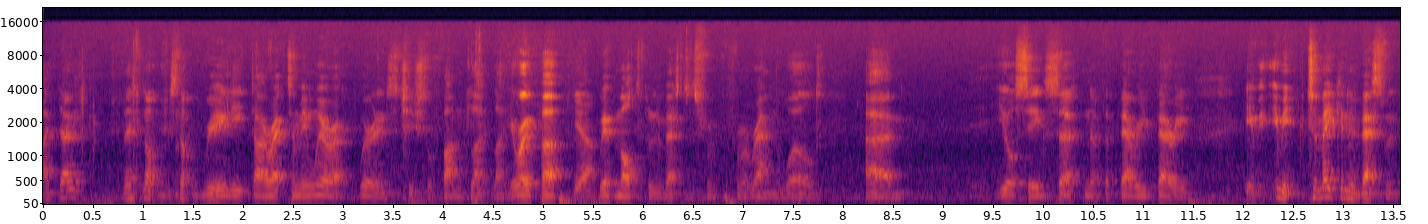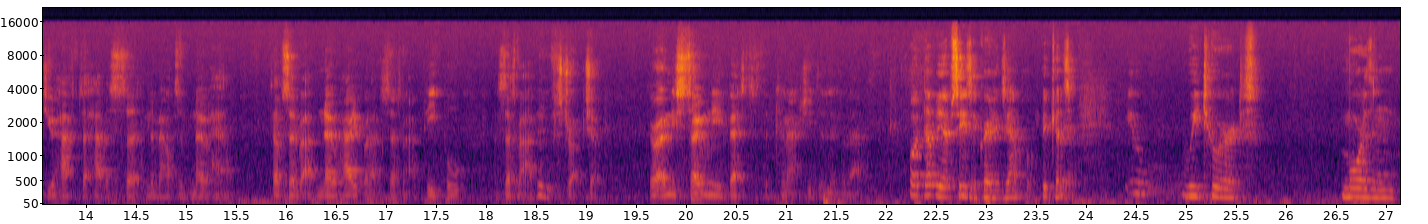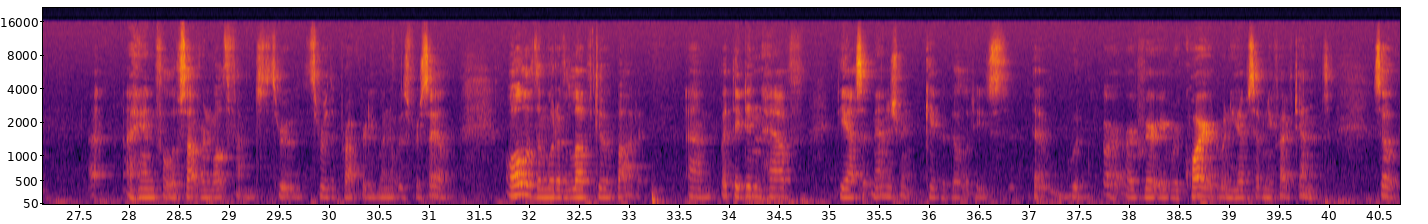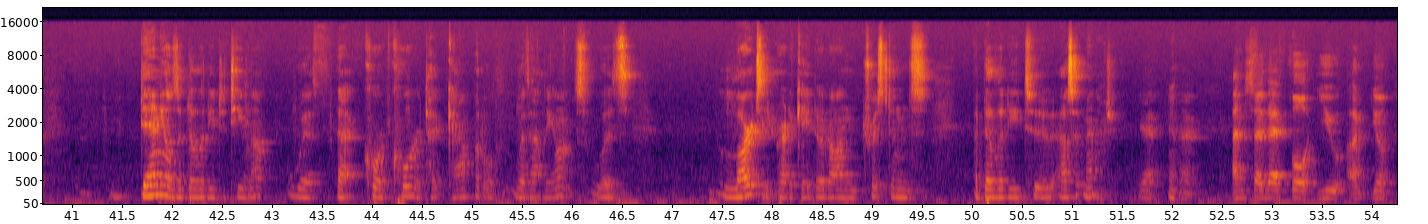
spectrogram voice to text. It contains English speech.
I don't. It's not. It's not really direct. I mean, we're a, we're an institutional fund like like Europa. Yeah. We have multiple investors from from around the world. Um, you're seeing certain of the very very. I mean- to make an investment, you have to have a certain amount of know-how. To have a certain amount of know-how, you've got to have a certain amount of people, a certain amount of infrastructure. There are only so many investors that can actually deliver that. Well, WFC is a great example because you- we toured more than a- handful of sovereign wealth funds through through the property when it was for sale. All of them would have loved to have bought it, um, but they didn't have the asset management capabilities that would are, are very required when you have 75 tenants. So Daniel's ability to team up with that core core type capital with Allianz was largely predicated on Tristan's ability to asset manage. Yeah. Yeah. No. And so therefore you are you're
